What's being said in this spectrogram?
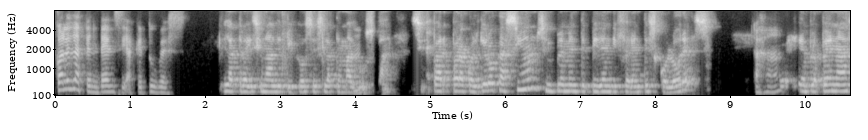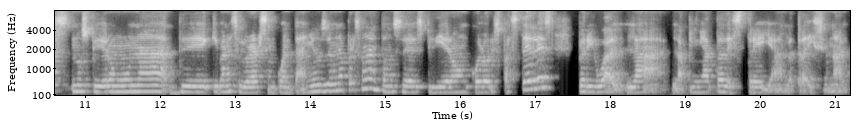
cuál es la tendencia que tú ves? La tradicional de picos es la que más gusta. Para, para cualquier ocasión simplemente piden diferentes colores por ejemplo, apenas nos pidieron una de que iban a celebrar 50 años de una persona, entonces pidieron colores pasteles, pero igual la, la piñata de estrella, la tradicional.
